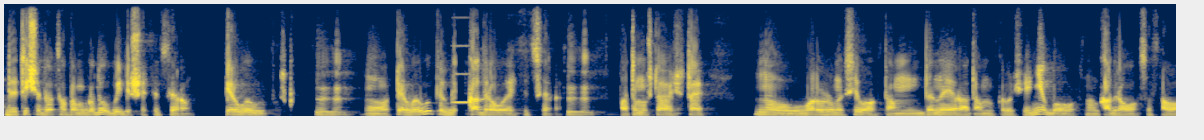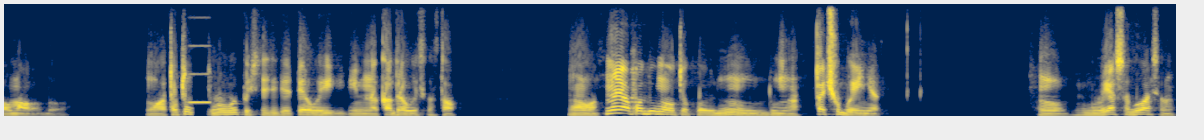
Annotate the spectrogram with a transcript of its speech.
в 2020 году выйдешь офицером. Первый выпуск. Вот. Первый выпуск говорит, кадровые офицеры. Мгм. Потому что, считай, ну, в вооруженных силах там ДНР, там, короче, не было, основном кадрового состава мало было. Вот. А тут вы выпустите говорит, первый именно кадровый состав. Вот. Ну, я подумал такой, ну, думаю, да что бы и нет. Ну, я согласен.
